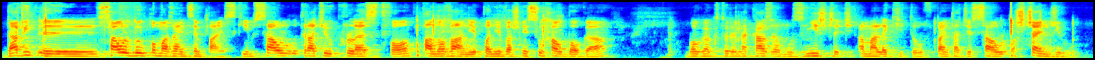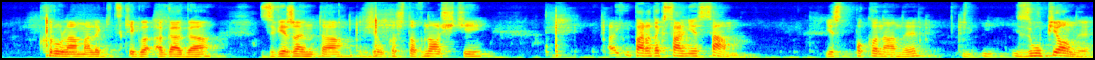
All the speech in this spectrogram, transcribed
Dawid, y, Saul był pomazańcem pańskim. Saul utracił królestwo, panowanie, ponieważ nie słuchał Boga. Boga, który nakazał mu zniszczyć Amalekitów. Pamiętacie, Saul oszczędził króla amalekickiego Agaga, zwierzęta, wziął kosztowności i paradoksalnie sam jest pokonany i, i złupiony.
